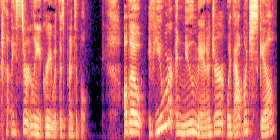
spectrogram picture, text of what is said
I certainly agree with this principle. Although, if you were a new manager without much skill,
